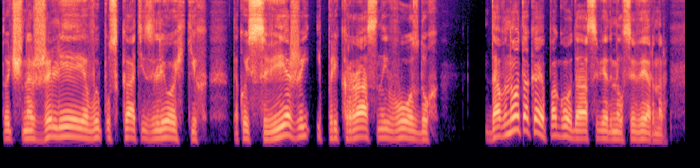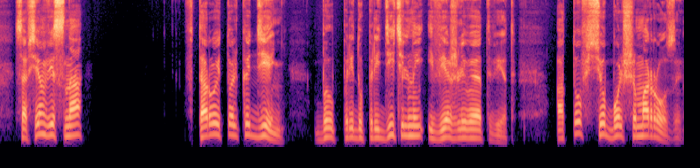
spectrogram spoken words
точно жалея выпускать из легких такой свежий и прекрасный воздух. «Давно такая погода?» — осведомился Вернер. «Совсем весна». Второй только день был предупредительный и вежливый ответ, а то все больше морозы.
